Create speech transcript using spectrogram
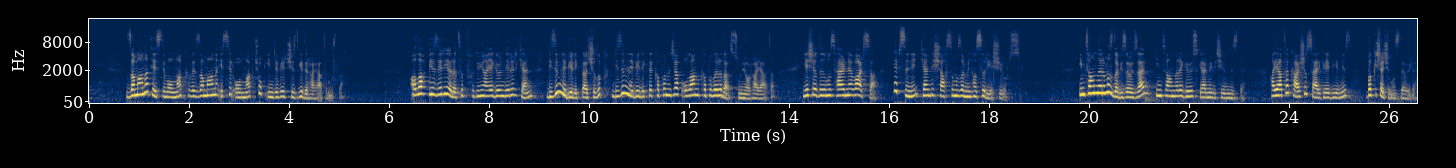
Zamana teslim olmak ve zamana esir olmak çok ince bir çizgidir hayatımızda. Allah bizleri yaratıp dünyaya gönderirken bizimle birlikte açılıp bizimle birlikte kapanacak olan kapıları da sunuyor hayata. Yaşadığımız her ne varsa hepsini kendi şahsımıza münhasır yaşıyoruz. İmtihanlarımız da bize özel, imtihanlara göğüs germe biçimimiz de. Hayata karşı sergilediğimiz bakış açımız da öyle.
